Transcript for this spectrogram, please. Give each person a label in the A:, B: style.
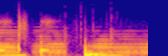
A: you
